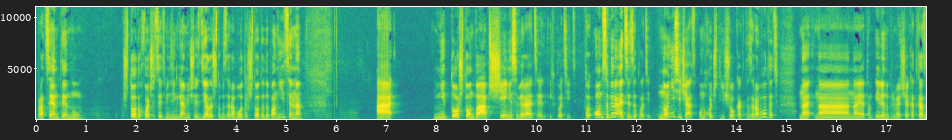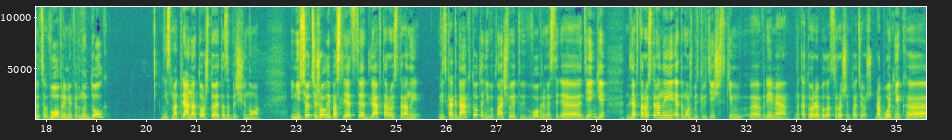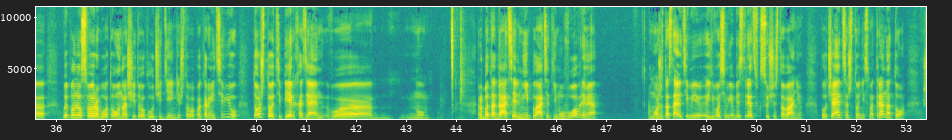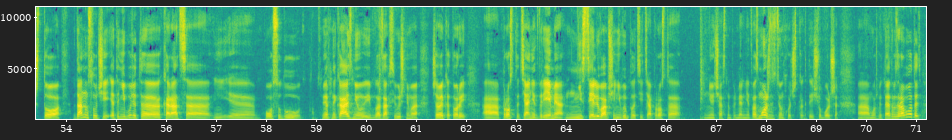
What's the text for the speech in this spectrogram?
проценты, ну, что-то хочет с этими деньгами еще сделать, чтобы заработать что-то дополнительно, а не то, что он вообще не собирается их платить. То он собирается их заплатить, но не сейчас. Он хочет еще как-то заработать на, на, на этом. Или, например, человек отказывается вовремя вернуть долг, несмотря на то, что это запрещено, и несет тяжелые последствия для второй стороны. Ведь когда кто-то не выплачивает вовремя э, деньги, для второй стороны это может быть критическим э, время, на которое был отсрочен платеж. Работник э, выполнил свою работу, он рассчитывал получить деньги, чтобы покормить семью. То, что теперь хозяин, ну, работодатель не платит ему вовремя, может оставить его семью без средств к существованию. Получается, что несмотря на то, что в данном случае это не будет э, караться э, по суду смертной казнью и в глазах Всевышнего человек, который а, просто тянет время не с целью вообще не выплатить, а просто у него сейчас, например, нет возможности, он хочет как-то еще больше, а, может быть, на этом заработать,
